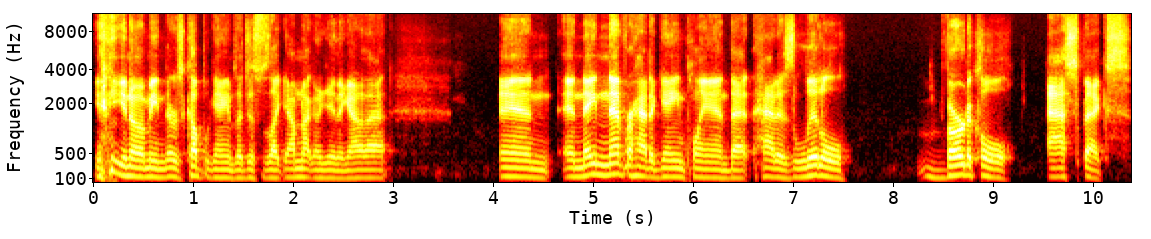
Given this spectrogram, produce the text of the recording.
you know, I mean, there's a couple games I just was like, yeah, I'm not going to get anything out of that. And and they never had a game plan that had as little vertical aspects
